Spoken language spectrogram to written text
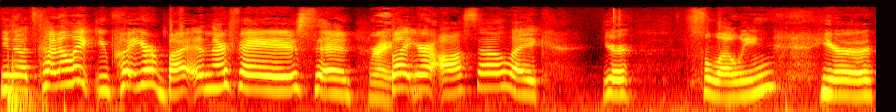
you know it's kind of like you put your butt in their face and Right. but you're also like you're flowing you're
